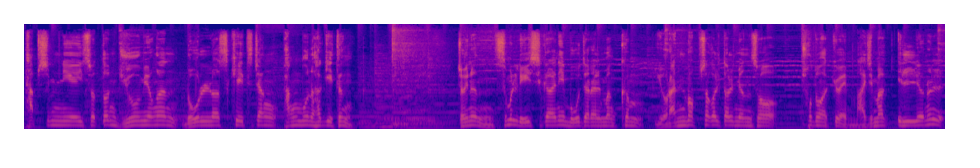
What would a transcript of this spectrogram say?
답심리에 있었던 유명한 롤러 스케이트장 방문하기 등 저희는 24시간이 모자랄 만큼 요란법석을 떨면서 초등학교의 마지막 1년을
